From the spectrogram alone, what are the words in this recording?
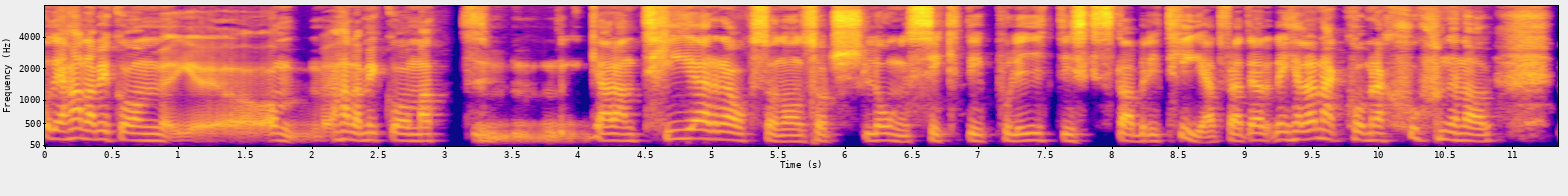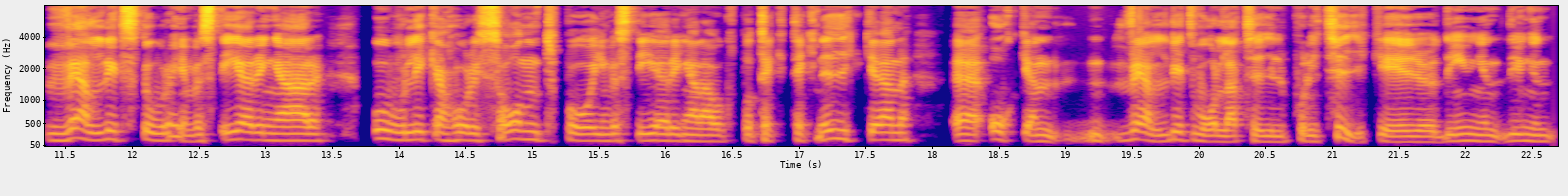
Och det handlar mycket om, eh, om, handlar mycket om att mm, garantera också någon sorts långsiktig politisk stabilitet. För att det, hela den här kombinationen av väldigt stora investeringar, olika horisont på investeringarna och på te tekniken eh, och en väldigt volatil politik är ju det är ingen, det är ingen,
